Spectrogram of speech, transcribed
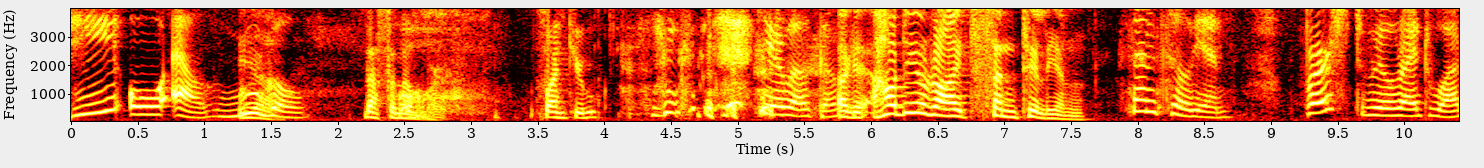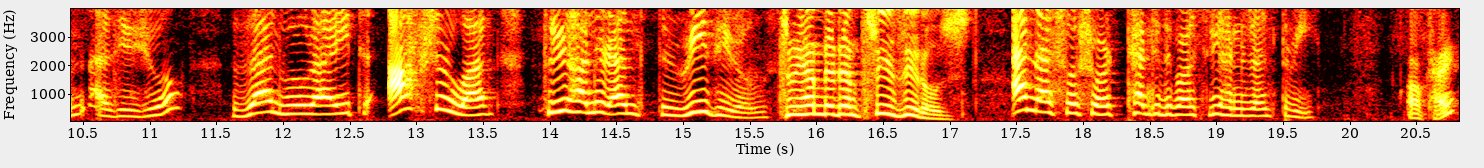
G O L Googol. Yeah. That's a number. Oh. Thank you. You're welcome. Okay, how do you write centillion? Centillion. First, we'll write one as usual. Then we'll write after one 303 zeros. 303 zeros. And as for short, 10 to the power 303. Okay.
